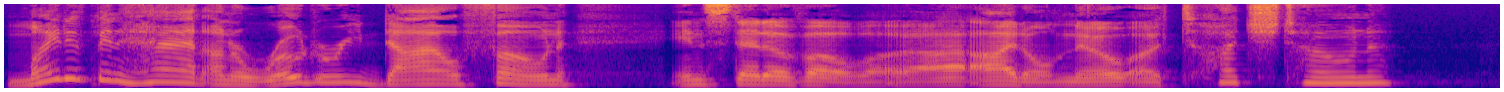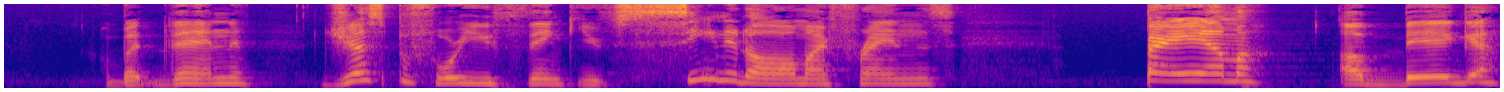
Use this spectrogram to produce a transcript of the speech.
might have been had on a rotary dial phone instead of, oh, uh, I don't know, a touch tone. But then just before you think you've seen it all, my friends, bam! A big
